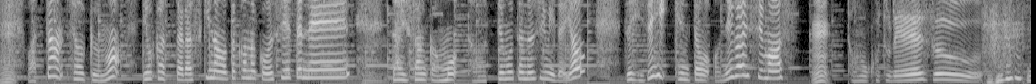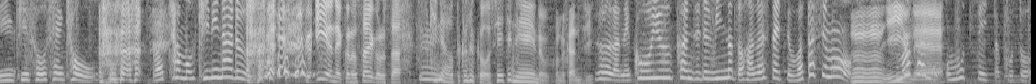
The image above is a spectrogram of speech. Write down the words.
うん。わっちゃん、しょうくんもよかったら好きな男の子教えてね第3巻もとっても楽しみだよ。ぜひぜひ検討お願いします。うん。とのことです。人気総選挙。わっちゃんも気になる。いいよね、この最後のさ、うん好きな男の子教えてねーの、この感じ。そうだね、こういう感じでみんなと話したいって私もうんうん、いいよまさにね。思っていたこと。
